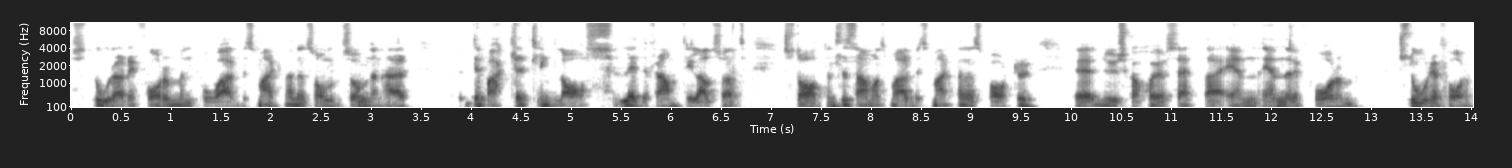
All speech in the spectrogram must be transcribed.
stora reformen på arbetsmarknaden som, som den här debaclet kring LAS ledde fram till. Alltså att staten tillsammans med arbetsmarknadens parter eh, nu ska sjösätta en, en reform, stor reform,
